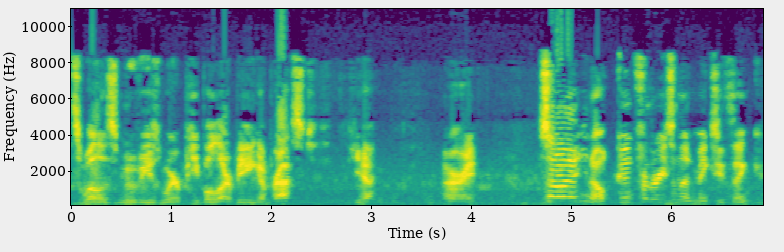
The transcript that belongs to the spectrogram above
as well as movies where people are being oppressed. Yeah. Alright. So, uh, you know, good for the reason that it makes you think.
